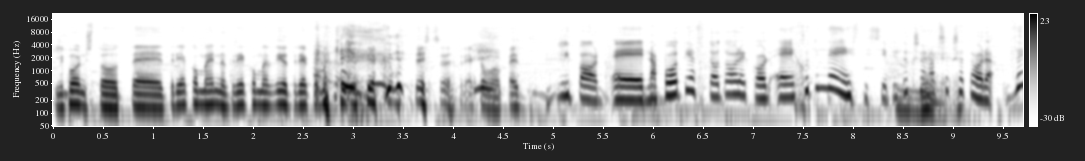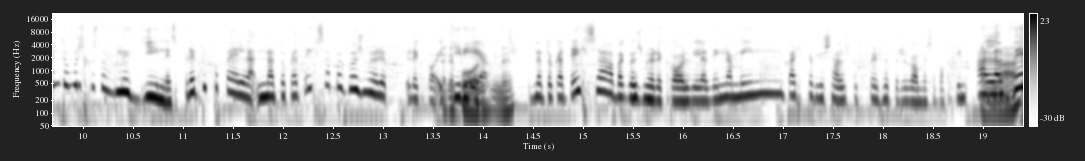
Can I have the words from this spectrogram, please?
Λοιπόν, στο τε- 3,1, 3,2, 3,3, 3,4, 3,5. Λοιπόν, ε, να πω ότι αυτό το ρεκόρ έχω την αίσθηση, επειδή το Ναι. ξανάψαξα τώρα, δεν το βρίσκω στο βιβλίο Guinness. Πρέπει η κοπέλα να το κατέχεις σαν παγκόσμιο ρε- ρεκόρ. Η Ρεπόρ, κυρία. ναι. Να το κατέχει σαν παγκόσμιο ρεκόρ, δηλαδή να μην υπάρχει κάποιος άλλος που έχει περισσότερες γόμες από αυτήν. Αλλά- Αλλά δεν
